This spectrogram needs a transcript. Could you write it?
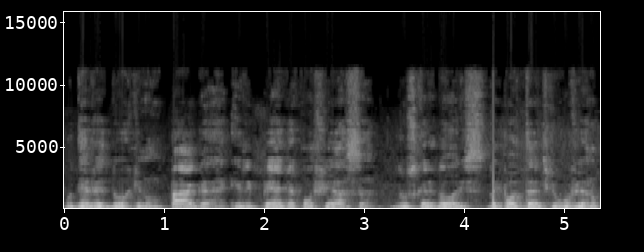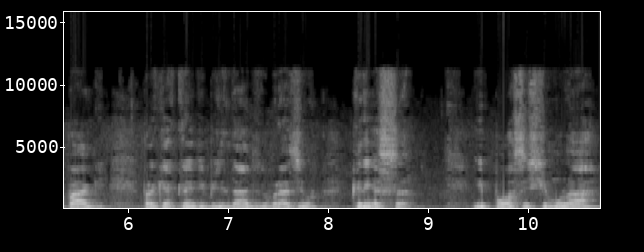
O devedor que não paga, ele perde a confiança dos credores. É importante que o governo pague para que a credibilidade do Brasil cresça e possa estimular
